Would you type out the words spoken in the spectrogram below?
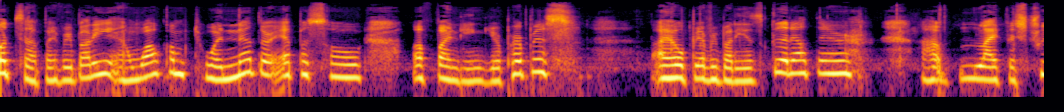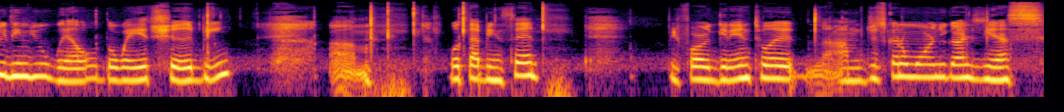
What's up, everybody, and welcome to another episode of Finding Your Purpose. I hope everybody is good out there. I hope life is treating you well the way it should be. Um, with that being said, before I get into it, I'm just gonna warn you guys yes,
